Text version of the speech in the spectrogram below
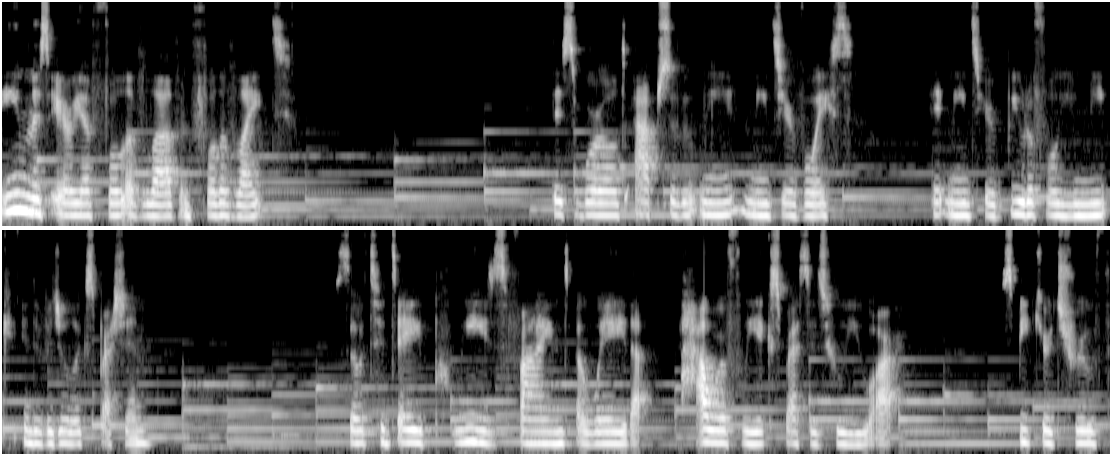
beam this area full of love and full of light. This world absolutely needs your voice. it needs your beautiful, unique individual expression. So today, please find a way that powerfully expresses who you are. Speak your truth,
